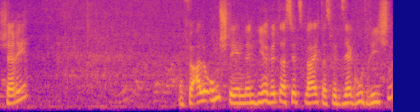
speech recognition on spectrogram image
Sherry. Und für alle Umstehenden hier wird das jetzt gleich, das wird sehr gut riechen.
